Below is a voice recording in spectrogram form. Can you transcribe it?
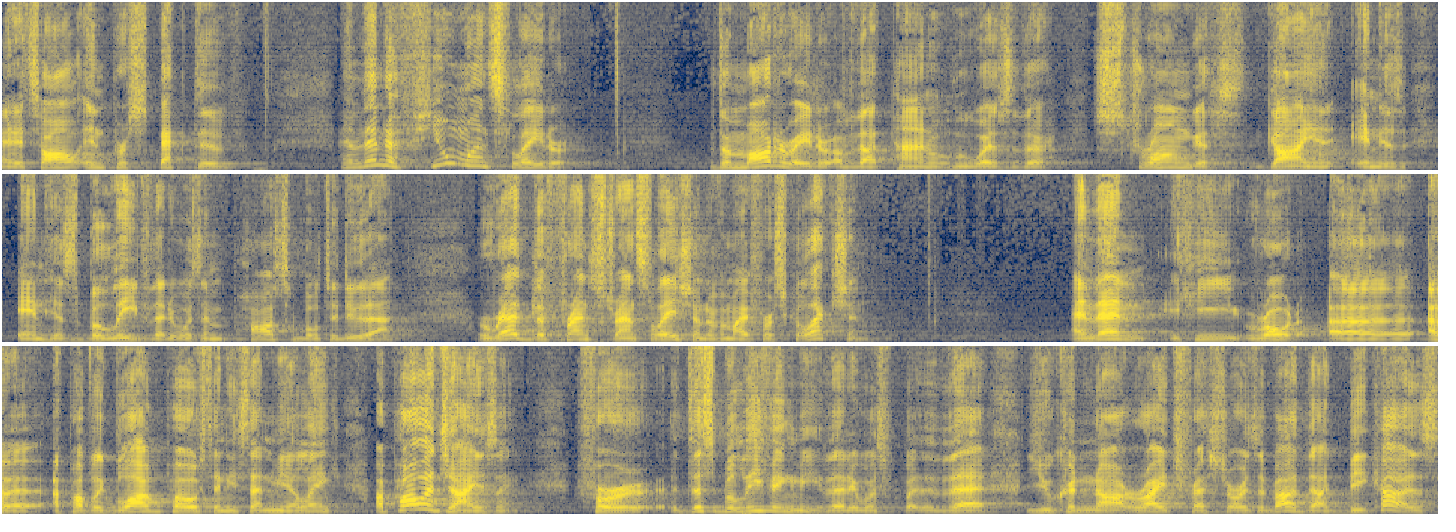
and it's all in perspective. And then a few months later, the moderator of that panel, who was the strongest guy in, in his in his belief that it was impossible to do that, read the French translation of my first collection. And then he wrote a, a, a, public blog post and he sent me a link apologizing for disbelieving me that it was that you could not write fresh stories about that because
